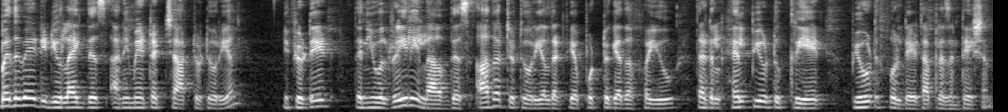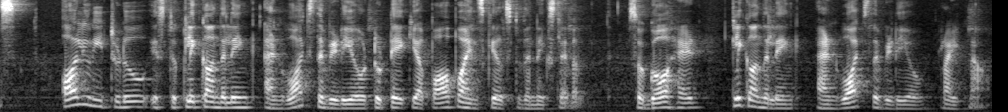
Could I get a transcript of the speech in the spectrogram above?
By the way, did you like this animated chart tutorial? If you did, then you will really love this other tutorial that we have put together for you that will help you to create beautiful data presentations. All you need to do is to click on the link and watch the video to take your PowerPoint skills to the next level. So go ahead, click on the link and watch the video right now.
